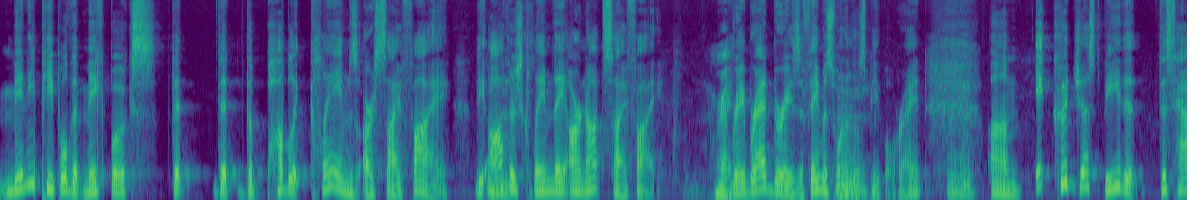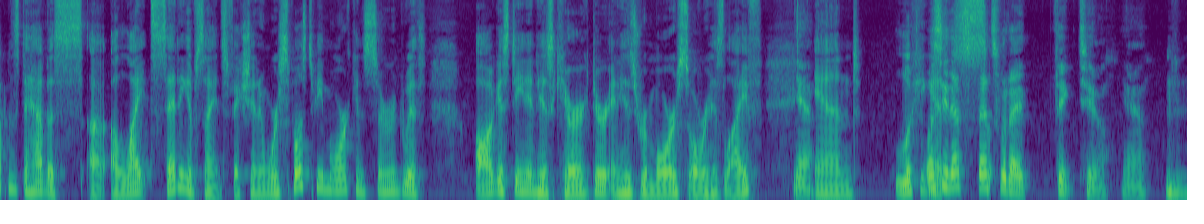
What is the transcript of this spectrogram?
Many people that make books that that the public claims are sci-fi, the mm-hmm. authors claim they are not sci-fi. Right. Ray Bradbury is a famous one of mm. those people, right? Mm-hmm. Um, it could just be that this happens to have a a light setting of science fiction, and we're supposed to be more concerned with Augustine and his character and his remorse over his life, Yeah. and looking. well, at see, that's Su- that's what I think too. Yeah. Mm-hmm.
